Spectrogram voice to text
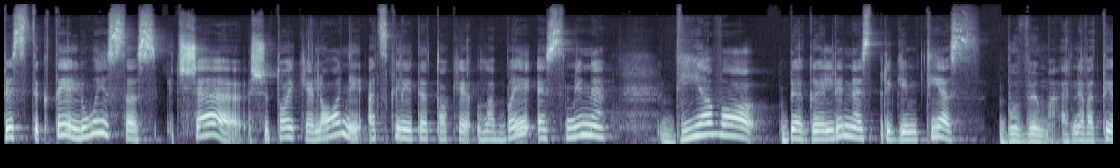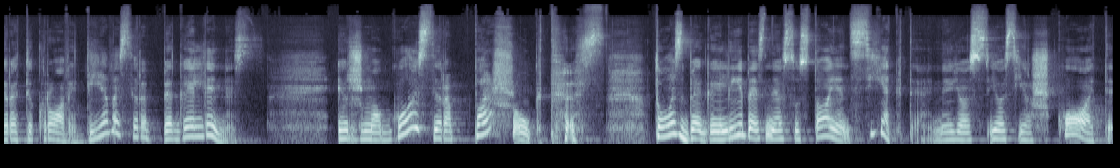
vis tik tai Liujisas čia šitoj kelioniai atskleidė tokį labai esminį Dievo begalinės prigimties buvimą. Ar ne, va, tai yra tikrovė. Dievas yra begalinis. Ir žmogus yra pašauktas tos begalybės nesustojant siekti, ne, jos, jos ieškoti.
